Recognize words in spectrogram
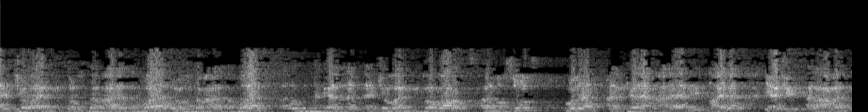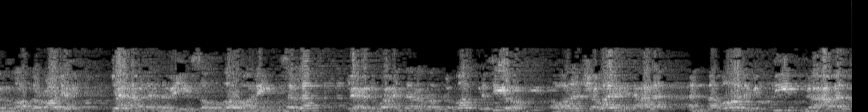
الجواب تختم على الأهواء ويختم على الأقوال وتتكلم الجواب فغرض المقصود هنا الكلام على هذه القاعدة يجب العمل بالظن الراجح. جاء من النبي صلى الله عليه وسلم فعله وعندنا تطبيقات كثيرة. أولا شواهد على أن غالب الدين في العمل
